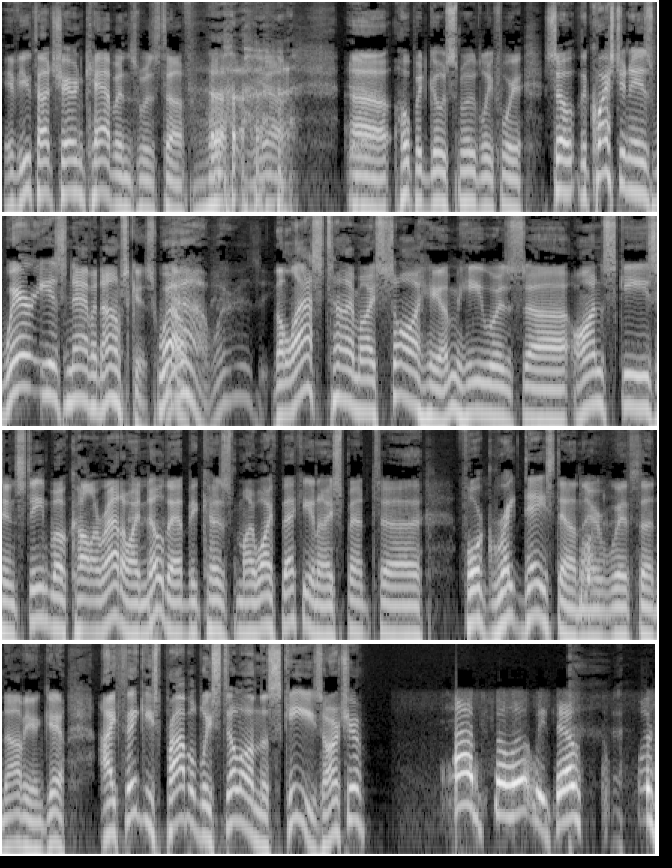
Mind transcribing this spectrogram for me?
if you thought Sharon Cabins was tough, yeah. Uh, hope it goes smoothly for you. So the question is, where is Navadomskis? Well, yeah, where is he? the last time I saw him, he was uh, on skis in Steamboat, Colorado. I know that because my wife Becky and I spent uh, four great days down there with uh, Navi and Gail. I think he's probably still on the skis, aren't you? Absolutely, Tim. I'm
